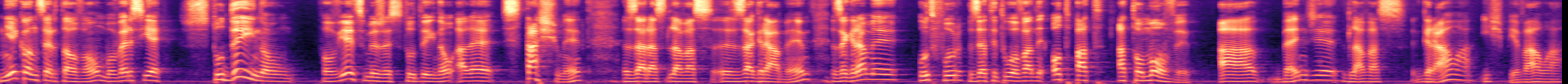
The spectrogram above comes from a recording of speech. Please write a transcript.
niekoncertową, bo wersję studyjną, powiedzmy, że studyjną, ale z taśmy zaraz dla was y, zagramy. Zagramy utwór zatytułowany Odpad atomowy, a będzie dla was grała i śpiewała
